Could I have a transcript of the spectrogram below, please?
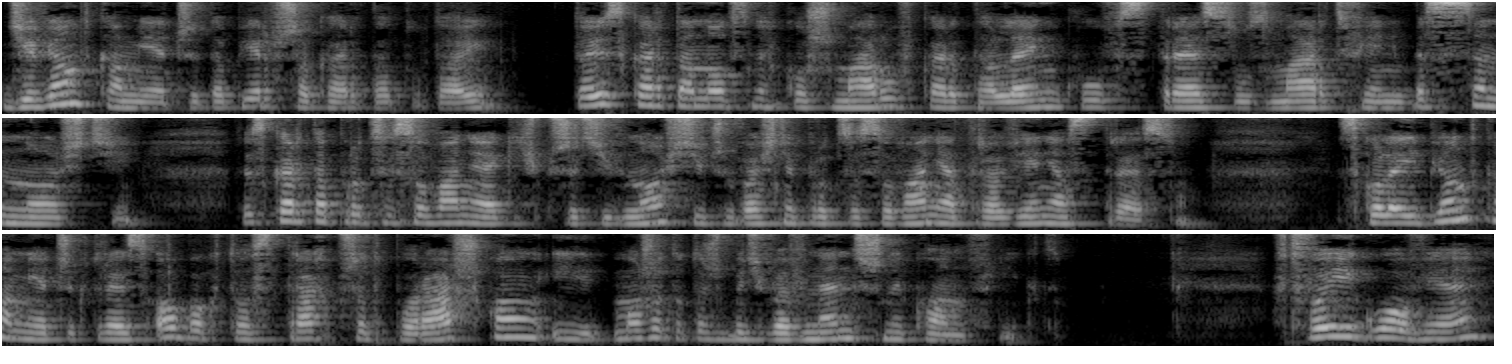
Dziewiątka mieczy, ta pierwsza karta tutaj, to jest karta nocnych koszmarów, karta lęków, stresu, zmartwień, bezsenności. To jest karta procesowania jakichś przeciwności, czy właśnie procesowania trawienia stresu. Z kolei piątka mieczy, która jest obok, to strach przed porażką i może to też być wewnętrzny konflikt. W Twojej głowie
